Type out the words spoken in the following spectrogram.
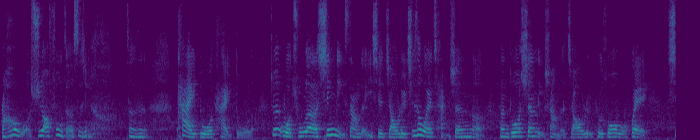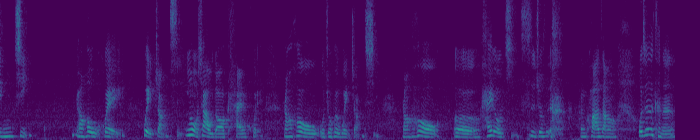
然后我需要负责的事情。真的是太多太多了，就是我除了心理上的一些焦虑，其实我也产生了很多生理上的焦虑，比如说我会心悸，然后我会胃胀气，因为我下午都要开会，然后我就会胃胀气，然后呃还有几次就是 很夸张，我就是可能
